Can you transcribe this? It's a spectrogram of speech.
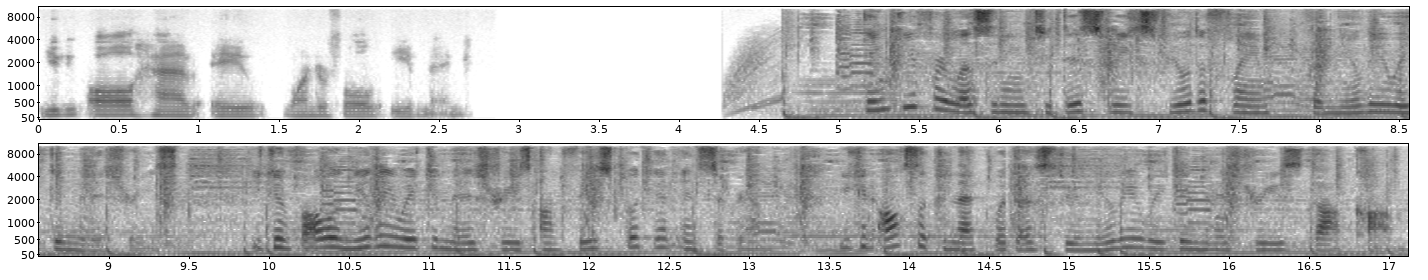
you all have a wonderful evening. Thank you for listening to this week's Fuel the Flame from Newly Awakened Ministries. You can follow Newly Awakened Ministries on Facebook and Instagram. You can also connect with us through newlyawakenedministries.com.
